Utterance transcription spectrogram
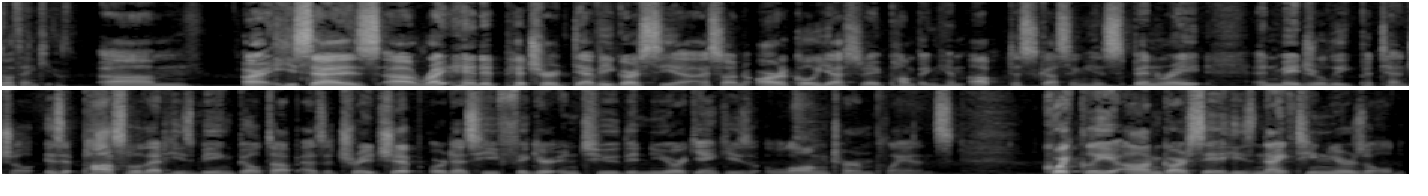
No, thank you. Um, all right, he says uh, right-handed pitcher Deivi Garcia. I saw an article yesterday pumping him up, discussing his spin rate and major league potential. Is it possible that he's being built up as a trade chip, or does he figure into the New York Yankees' long-term plans? Quickly on Garcia, he's 19 years old.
